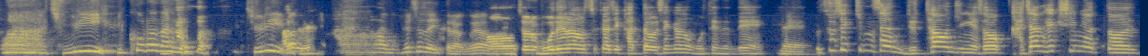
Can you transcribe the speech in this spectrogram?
와 줄이 코로나는 줄이 아 막 그래? 아, 펼쳐져 있더라고요. 어 저는 모델하우스까지 갔다 올 생각은 못했는데 네. 그 수색증산 뉴타운 중에서 가장 핵심이었던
